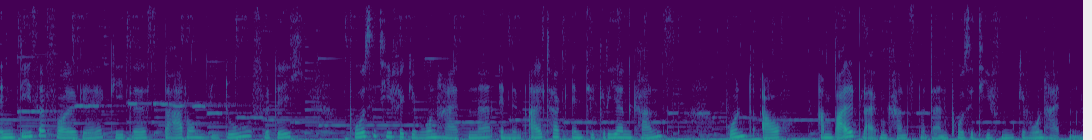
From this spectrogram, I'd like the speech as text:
In dieser Folge geht es darum, wie du für dich positive Gewohnheiten in den Alltag integrieren kannst und auch am Ball bleiben kannst mit deinen positiven Gewohnheiten.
